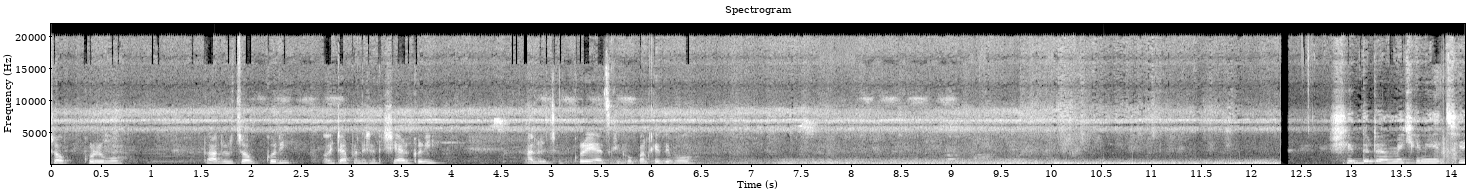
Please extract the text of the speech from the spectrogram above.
চপ করব। তো আলুর চপ করি, ওইটা আপনাদের সাথে শেয়ার করি। আলুর চপ করে আজকে গোপালকে দেবো। সিদ্ধটা মেখে নিয়েছি।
